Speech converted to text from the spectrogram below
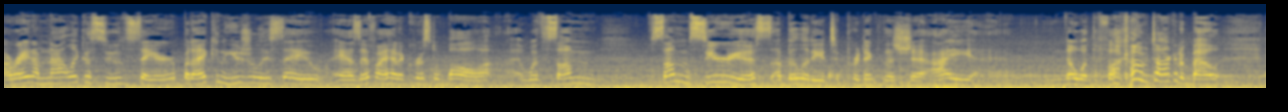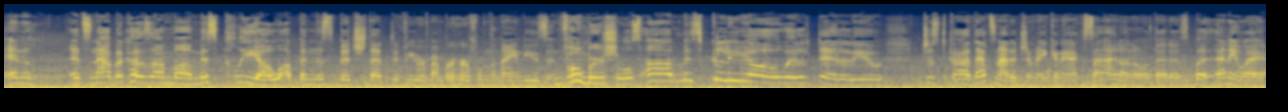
All right, I'm not like a soothsayer, but I can usually say as if I had a crystal ball with some some serious ability to predict this shit. I know what the fuck I'm talking about. And it's not because I'm uh, Miss Cleo up in this bitch that if you remember her from the 90s infomercials, uh, Miss Cleo will tell you. Just, God, that's not a Jamaican accent. I don't know what that is. But anyway,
